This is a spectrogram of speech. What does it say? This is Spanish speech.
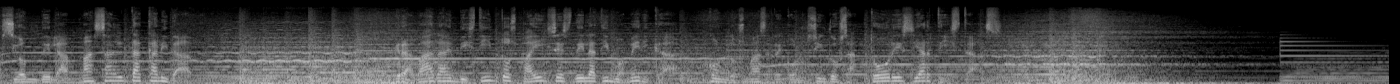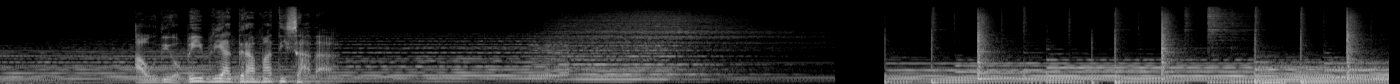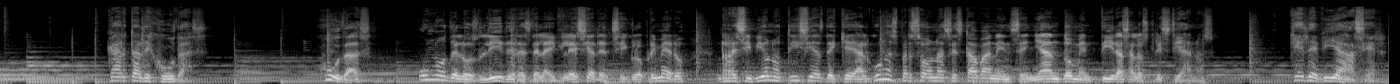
Producción de la más alta calidad. Grabada en distintos países de Latinoamérica con los más reconocidos actores y artistas. Audiobiblia dramatizada. Carta de Judas. Judas, uno de los líderes de la iglesia del siglo I, recibió noticias de que algunas personas estaban enseñando mentiras a los cristianos. ¿Qué debía hacer?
